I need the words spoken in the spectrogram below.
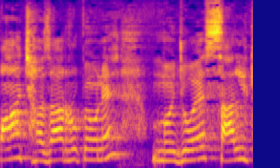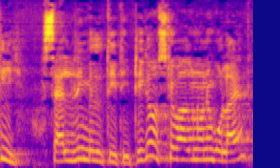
पाँच हज़ार रुपये उन्हें जो है साल की सैलरी मिलती थी, ठीक है? उसके बाद उन्होंने बोला है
